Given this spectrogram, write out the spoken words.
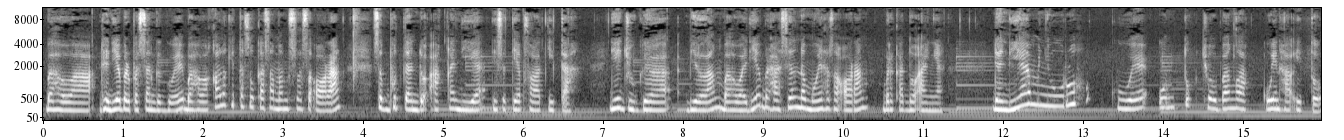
bahwa dan dia berpesan ke gue bahwa kalau kita suka sama seseorang sebut dan doakan dia di setiap sholat kita. Dia juga bilang bahwa dia berhasil nemuin seseorang berkat doanya. Dan dia menyuruh gue untuk coba ngelakuin hal itu.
